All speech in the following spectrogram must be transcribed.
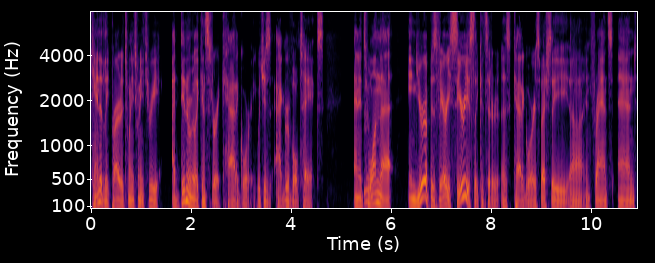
candidly, prior to 2023, I didn't really consider a category, which is agrivoltaics, and it's Mm. one that in Europe is very seriously considered as a category, especially uh, in France and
